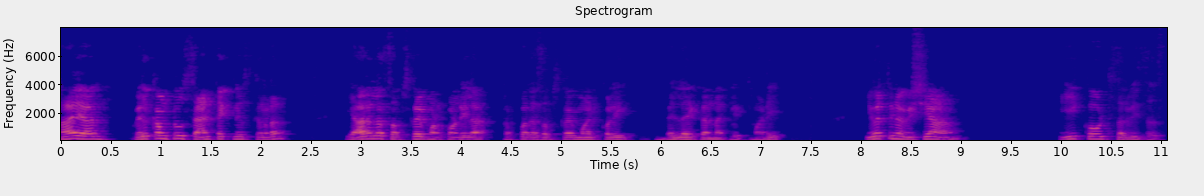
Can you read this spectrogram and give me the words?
Hi all welcome to Santech news Kannada ಯಾರೆಲ್ಲ ಸಬ್ಸ್ಕ್ರೈಬ್ ಮಾಡ್ಕೊಂಡಿಲ್ಲ, ತಪ್ಪದೆ ಸಬ್ಸ್ಕ್ರೈಬ್ ಮಾಡ್ಕೊಳ್ಳಿ ಬೆಲ್ ಐಕನ್ನ ಕ್ಲಿಕ್ ಮಾಡಿ. ಇವತ್ತಿನ ವಿಷಯ e court services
